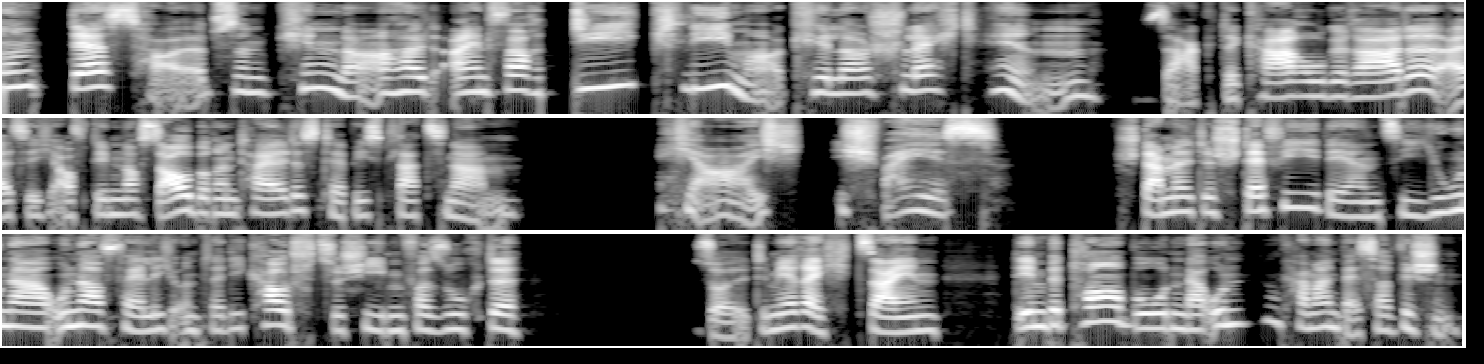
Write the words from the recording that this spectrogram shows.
Und deshalb sind Kinder halt einfach die Klimakiller schlechthin, sagte Caro gerade, als ich auf dem noch sauberen Teil des Teppichs Platz nahm. Ja, ich, ich weiß, stammelte Steffi, während sie Juna unauffällig unter die Couch zu schieben versuchte. Sollte mir recht sein, den Betonboden da unten kann man besser wischen.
